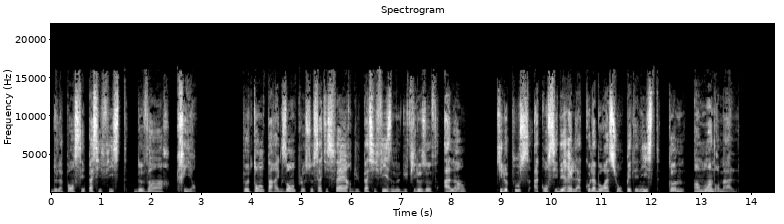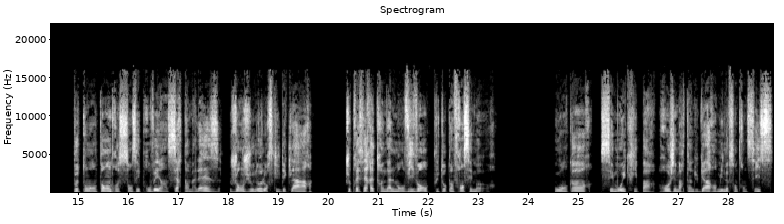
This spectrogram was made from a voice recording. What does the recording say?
de la pensée pacifiste devinrent criants. Peut-on, par exemple, se satisfaire du pacifisme du philosophe Alain, qui le pousse à considérer la collaboration pétainiste comme un moindre mal Peut-on entendre sans éprouver un certain malaise Jean Giono lorsqu'il déclare Je préfère être un Allemand vivant plutôt qu'un Français mort Ou encore ces mots écrits par Roger Martin Dugard en 1936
